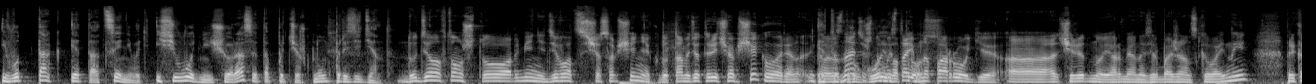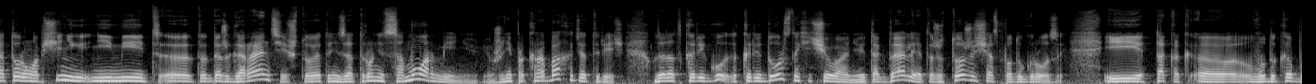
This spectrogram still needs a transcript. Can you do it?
и вот так это оценивать. И сегодня еще раз это подчеркнул президент. Но дело в том, что Армении деваться сейчас вообще некуда. Там идет речь вообще говоря. Это знаете, что мы вопрос. стоим на пороге а, очередной армяно-азербайджанской войны, при котором вообще не, не имеет э, даже гарантии, что это не затронет саму Армению. И уже не про Карабах идет речь. Вот этот коридор, коридор с Нахичеванию и так далее, это же тоже сейчас под угрозой. И так как э, в УДКБ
